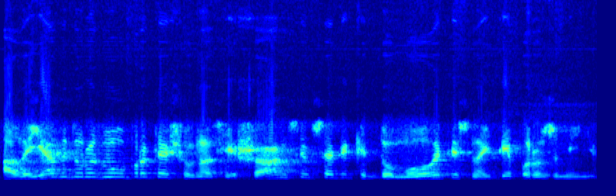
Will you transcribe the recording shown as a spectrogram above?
Але я веду розмову про те, що в нас є шанси все-таки домовитись, знайти порозуміння.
